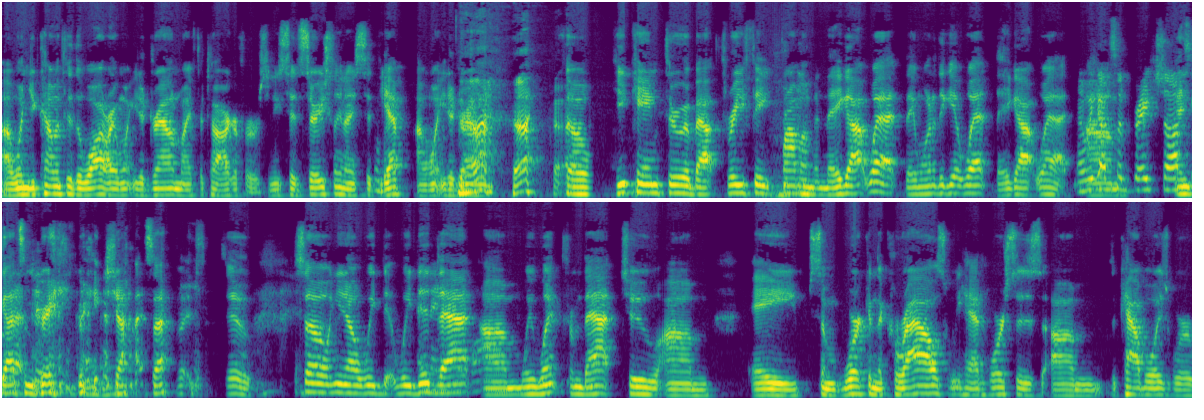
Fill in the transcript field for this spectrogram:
Uh, when you're coming through the water, I want you to drown my photographers. And he said, seriously? And I said, yep, I want you to drown so he came through about three feet from them and they got wet. They wanted to get wet. They got wet. And we got um, some great shots. And got some great, great shots of it too. So, you know, we, we did that. Um, we went from that to, um, a some work in the corrals. We had horses. Um, the cowboys were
